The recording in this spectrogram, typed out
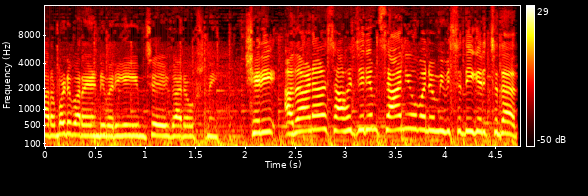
മറുപടി പറയേണ്ടി വരികയും ചെയ്യുക രോഷ്ണി ശരി അതാണ് സാഹചര്യം. സാനിയോ വിശദീകരിച്ചത്.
